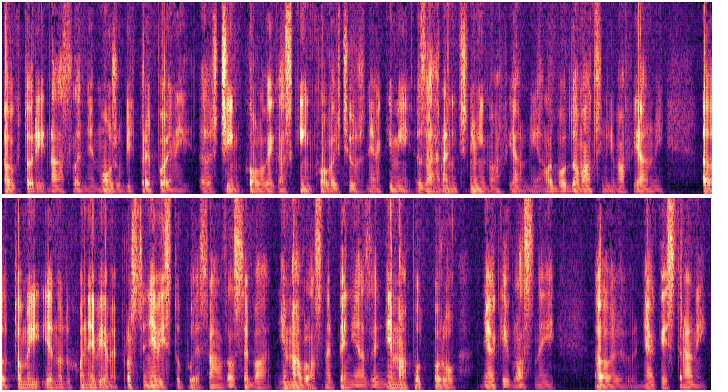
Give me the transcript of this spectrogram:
ktorí následne môžu byť prepojení s čímkoľvek a s kýmkoľvek, či už s nejakými zahraničnými mafiánmi alebo domácimi mafiánmi. To my jednoducho nevieme. Proste nevystupuje sám za seba, nemá vlastné peniaze, nemá podporu nejakej vlastnej nejakej strany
